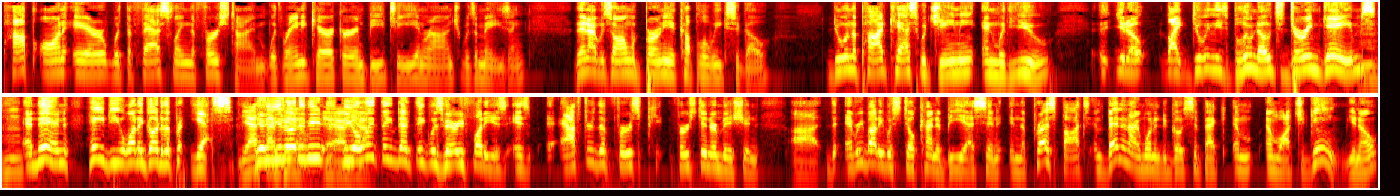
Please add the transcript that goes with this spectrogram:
pop on air with the fast lane the first time with Randy Karraker and BT and Ranch was amazing. Then I was on with Bernie a couple of weeks ago, doing the podcast with Jamie and with you you know, like doing these blue notes during games, and then, hey, do you want to go to the? Pre-? Yes, Yes, you, you know what I mean. Yeah, the yeah. only thing that I think was very funny is is after the first first intermission, uh, the, everybody was still kind of BS in in the press box, and Ben and I wanted to go sit back and, and watch a game, you know.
